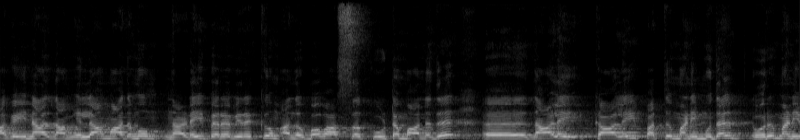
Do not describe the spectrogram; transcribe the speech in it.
ஆகையினால் நாம் எல்லா மாதமும் நடைபெறவிருக்கும் அந்த உபவாச கூட்டமானது நாளை காலை பத்து மணி முதல் ஒரு மணி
